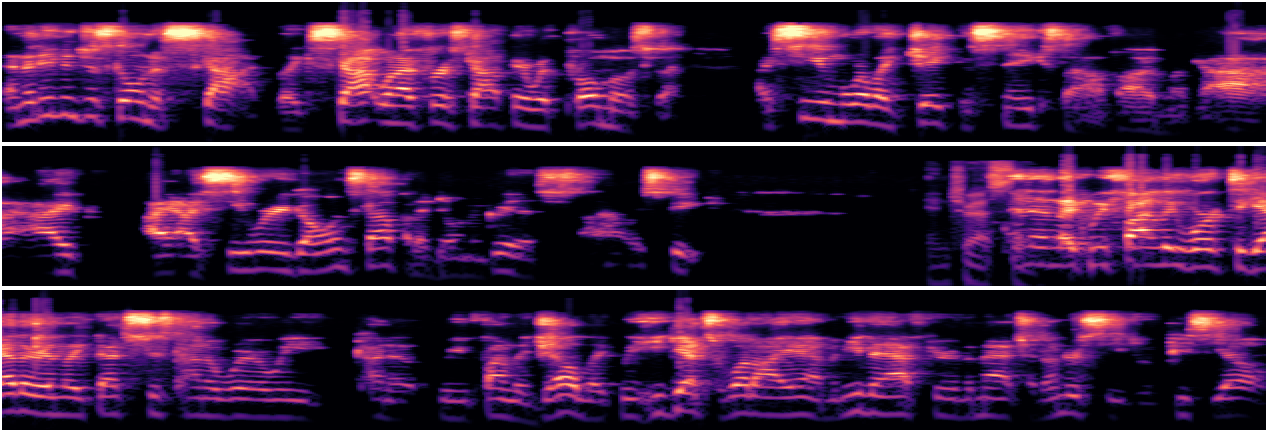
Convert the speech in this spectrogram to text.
and then even just going to Scott, like Scott when I first got there with promos, I see you more like Jake the Snake style. I'm like, ah, I, I I see where you're going, Scott, but I don't agree. That's just not how I speak. Interesting. And then like we finally worked together, and like that's just kind of where we kind of we finally gelled. Like we he gets what I am, and even after the match at Under Siege with PCO,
